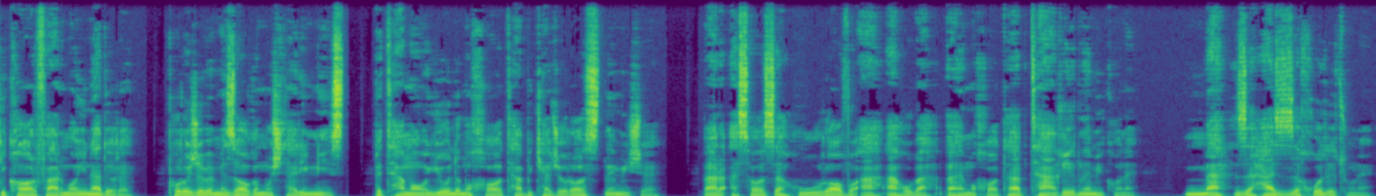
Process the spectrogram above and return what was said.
که کارفرمایی نداره. پروژه به مزاق مشتری نیست. به تمایل مخاطب کجراست نمیشه. بر اساس هورا و اه و به مخاطب تغییر نمی‌کنه. محض حز خودتونه.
